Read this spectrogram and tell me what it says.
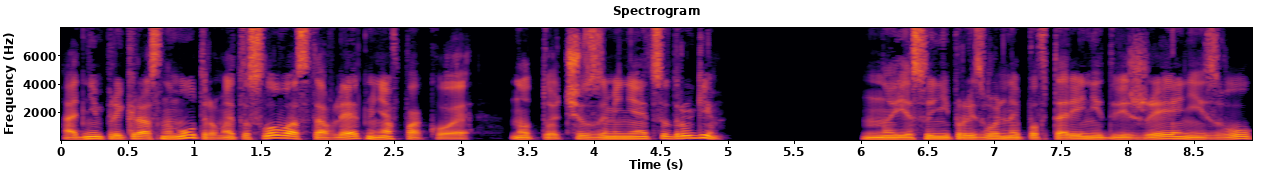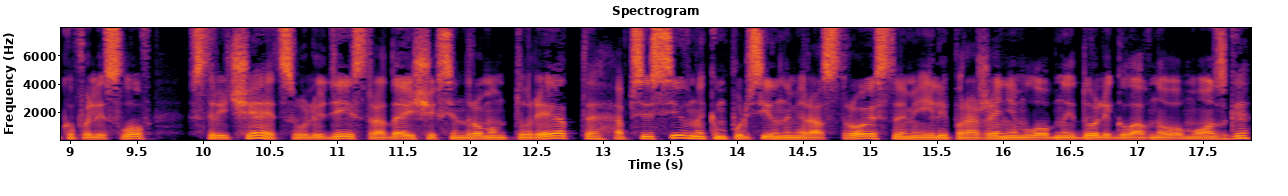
одним прекрасным утром, это слово оставляет меня в покое, но тотчас заменяется другим. Но если непроизвольное повторение движений, звуков или слов встречается у людей, страдающих синдромом Туретта, обсессивно-компульсивными расстройствами или поражением лобной доли головного мозга,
